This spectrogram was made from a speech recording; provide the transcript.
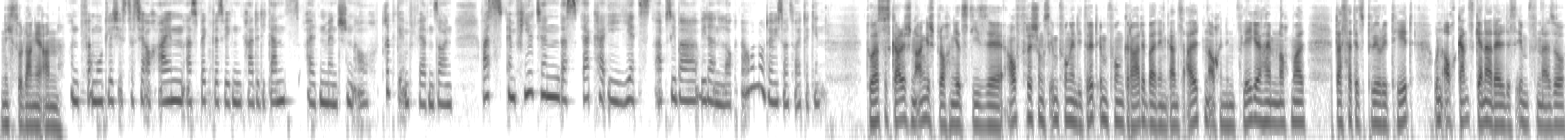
nicht so lange an. Und vermutlich ist das ja auch ein Aspekt, weswegen gerade die ganz alten Menschen auch drittgeimpft werden sollen. Was empfiehlt denn das RKI jetzt? Absehbar wieder ein Lockdown oder wie soll es weitergehen? Du hast es gerade schon angesprochen, jetzt diese Auffrischungsimpfungen, die Drittimpfung, gerade bei den ganz Alten, auch in den Pflegeheimen nochmal, das hat jetzt Priorität und auch ganz generell das Impfen. Also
